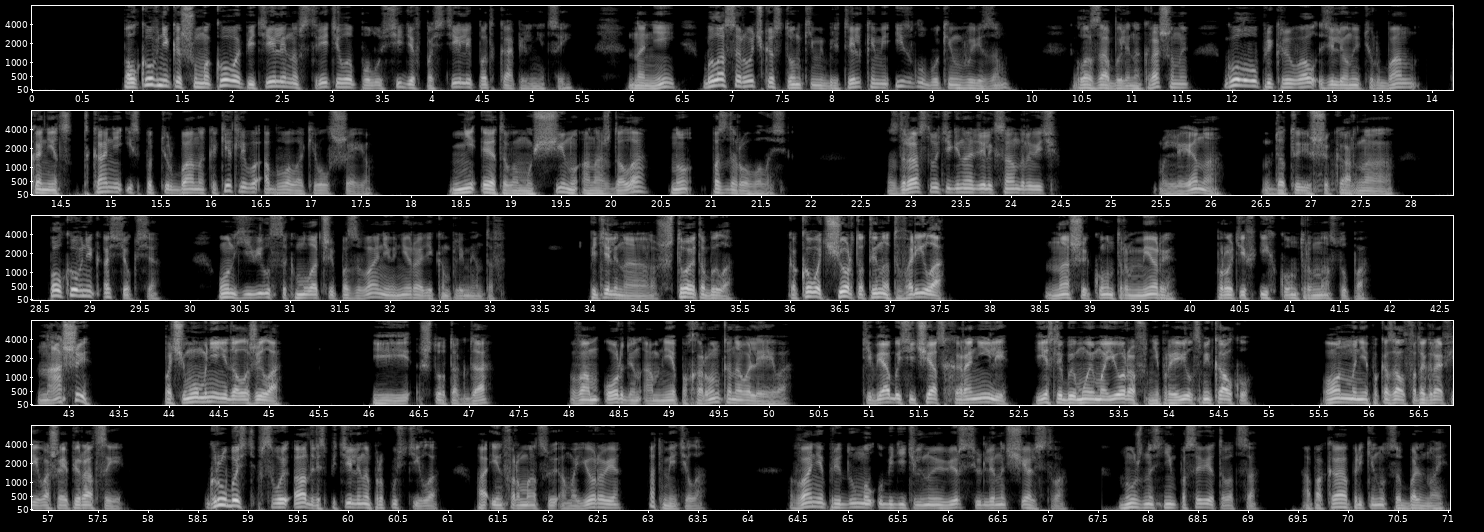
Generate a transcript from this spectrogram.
Полковника Шумакова Петелина встретила, полусидя в постели под капельницей. На ней была сорочка с тонкими бретельками и с глубоким вырезом. Глаза были накрашены, голову прикрывал зеленый тюрбан, конец ткани из-под тюрбана кокетливо обволакивал шею. Не этого мужчину она ждала, но поздоровалась. Здравствуйте, Геннадий Александрович. Лена, да ты шикарно... Полковник осекся. Он явился к младшей по званию не ради комплиментов. Петелина, что это было? Какого черта ты натворила? Наши контрмеры против их контрнаступа. Наши? Почему мне не доложила? И что тогда? Вам орден, а мне похоронка Новолеева. Тебя бы сейчас хоронили, если бы мой Майоров не проявил смекалку. Он мне показал фотографии вашей операции. Грубость в свой адрес Петелина пропустила, а информацию о Майорове отметила. Ваня придумал убедительную версию для начальства. Нужно с ним посоветоваться, а пока прикинуться больной.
